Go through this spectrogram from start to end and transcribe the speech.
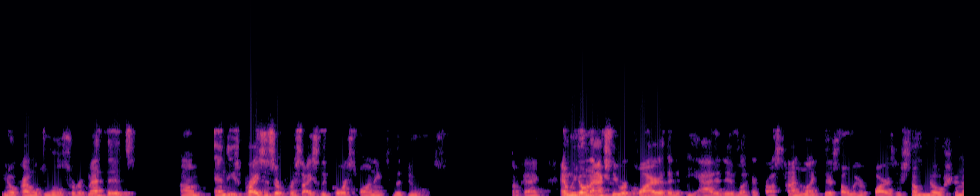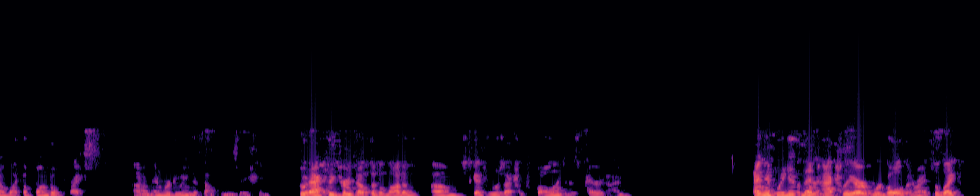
you know, primal dual sort of methods, um, and these prices are precisely corresponding to the duals. Okay, and we don't actually require that it be additive like across time like this. All we require is there's some notion of like a bundle price, um, and we're doing this optimization. So it actually turns out that a lot of um, schedulers actually fall into this paradigm. And if we do, then actually we're golden, right? So like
